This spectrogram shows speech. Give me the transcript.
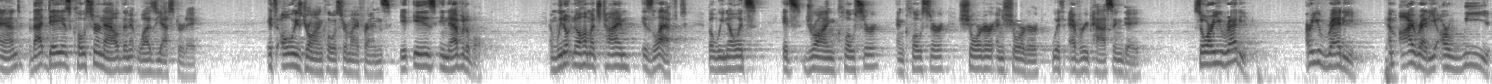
And that day is closer now than it was yesterday. It's always drawing closer, my friends. It is inevitable. And we don't know how much time is left, but we know it's, it's drawing closer and closer, shorter and shorter with every passing day. So, are you ready? Are you ready? Am I ready? Are we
